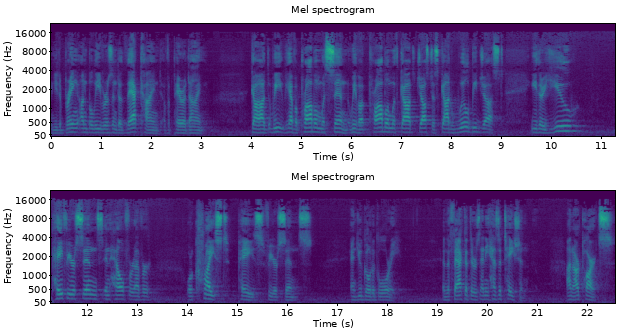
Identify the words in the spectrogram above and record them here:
We need to bring unbelievers into that kind of a paradigm. God, we have a problem with sin. We have a problem with God's justice. God will be just Either you pay for your sins in hell forever, or Christ pays for your sins and you go to glory. And the fact that there's any hesitation on our parts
